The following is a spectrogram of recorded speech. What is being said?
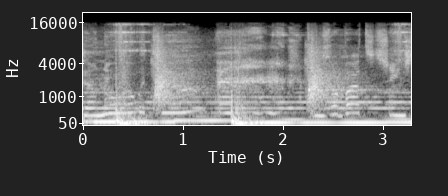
don't know what we're doing. Things are about to change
